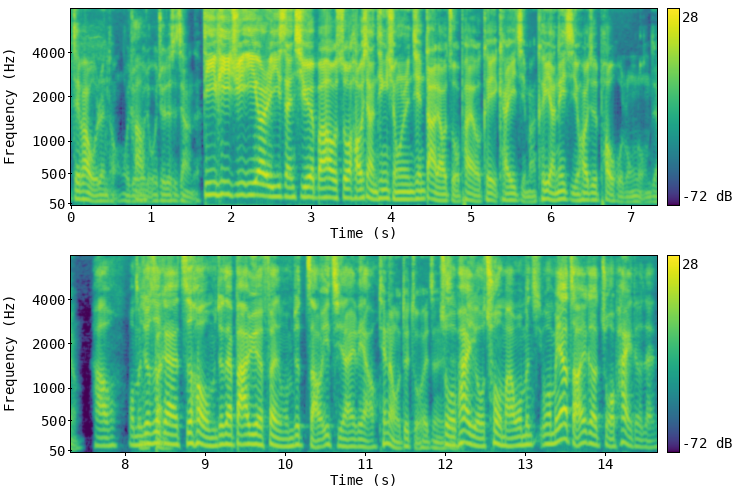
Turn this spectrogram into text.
这趴我认同，我觉得我我觉得是这样的。DPG 一二一三七月八号说，好想听熊人间大聊左派哦，可以开一集吗？可以啊，那集的话就是炮火隆隆这样。好，我们就是在之后，我们就在八月份，我们就找一集来聊。天哪，我对左派真的是左派有错吗？我们我们要找一个左派的人。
